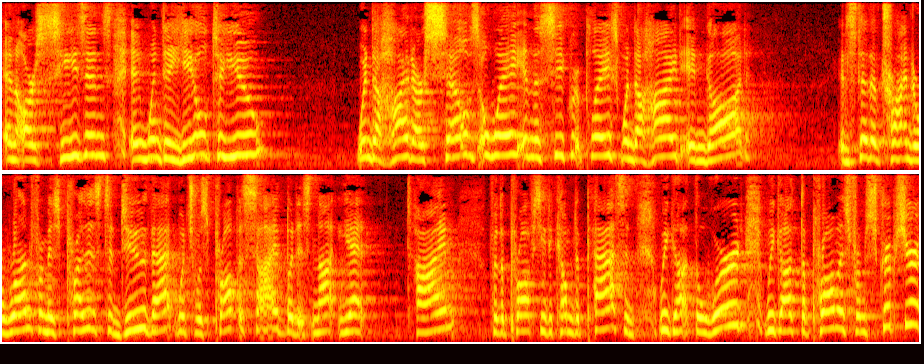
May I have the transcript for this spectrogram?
and our seasons and when to yield to you? When to hide ourselves away in the secret place, when to hide in God, instead of trying to run from His presence to do that which was prophesied, but it's not yet time for the prophecy to come to pass. And we got the word, we got the promise from Scripture,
